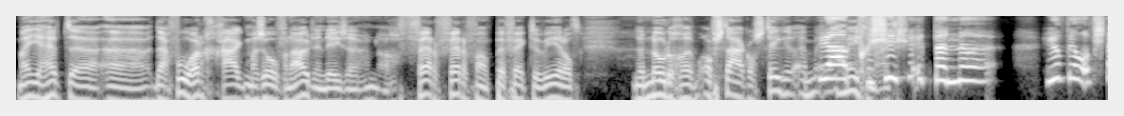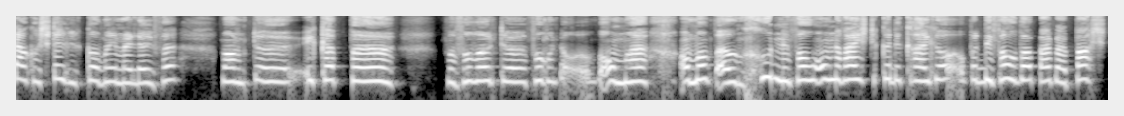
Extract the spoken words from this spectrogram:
Maar je hebt eh, eh, daarvoor, ga ik maar zo vanuit in deze nog ver, ver van perfecte wereld, de nodige obstakels tegen eh, Ja, meegemaakt. precies. Ik ben heel veel obstakels tegengekomen in mijn leven. Want eh, ik heb eh, bijvoorbeeld eh, om, om op een goed niveau onderwijs te kunnen krijgen, op een niveau wat bij mij past,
